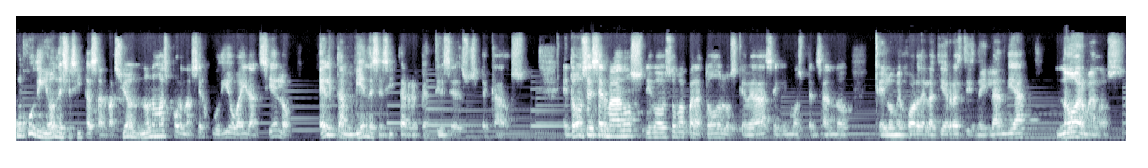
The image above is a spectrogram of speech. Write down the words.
Un judío necesita salvación, no nomás por nacer judío va a ir al cielo, él también necesita arrepentirse de sus pecados. Entonces, hermanos, digo, eso va para todos los que ¿verdad? seguimos pensando que lo mejor de la tierra es Disneylandia. No, hermanos.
